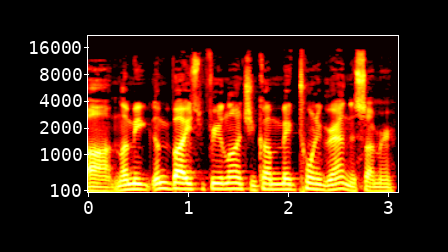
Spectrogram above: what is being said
Um, let me let me buy you some free lunch and come make twenty grand this summer."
